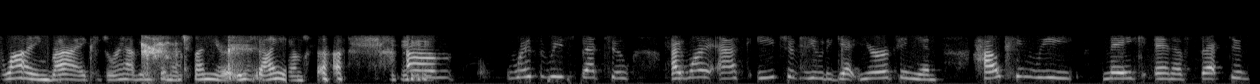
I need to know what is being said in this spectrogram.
flying by because we're having so much fun here. At least I am. um, with respect to, I want to ask each of you to get your opinion. How can we make an effective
